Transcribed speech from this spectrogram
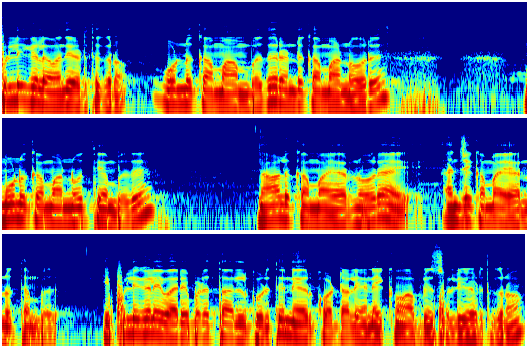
புள்ளிகளை வந்து எடுத்துக்கிறோம். ஒன்று கம்மா ஐம்பது ரெண்டு கம்மா நூறு மூணு கம்மா நூற்றி ஐம்பது நாலு கம்மா இரநூறு அஞ்சு கம்மா இரநூத்தம்பது. இப்புள்ளிகளை வரைபடத்தாளில் கொடுத்து நேர்கோட்டால் இணைக்கும் அப்படின்னு சொல்லி எடுத்துக்கிறோம்.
